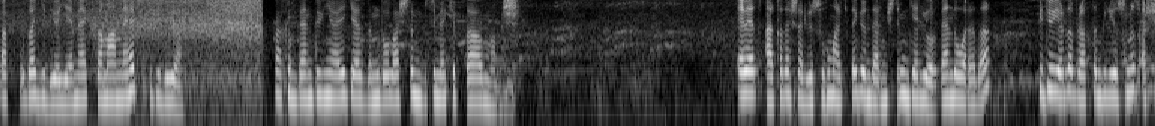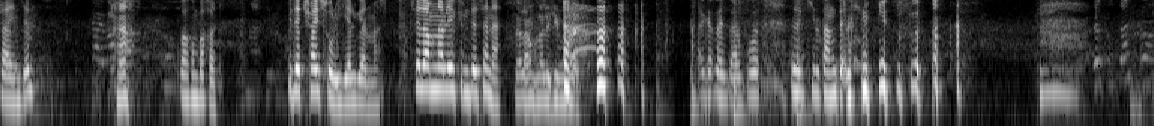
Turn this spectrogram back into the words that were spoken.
Bak bu da gidiyor yemek zamanla hepsi biliyor. Bakın ben dünyayı gezdim dolaştım bizim ekip dağılmamış. Evet arkadaşlar Yusuf'u markete göndermiştim geliyor. Ben de o arada video yarıda bıraktım biliyorsunuz aşağı indim. Heh. Bakın bakın. Bir de çay soruyor gel gelmez. Selamun aleyküm desene. Selamünaleyküm. Arkadaşlar bu e, telli Yusuf.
